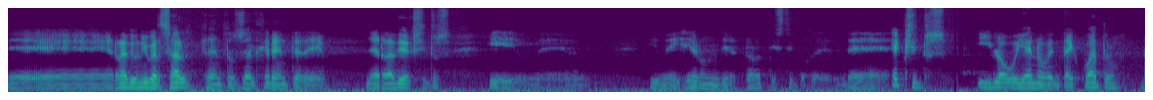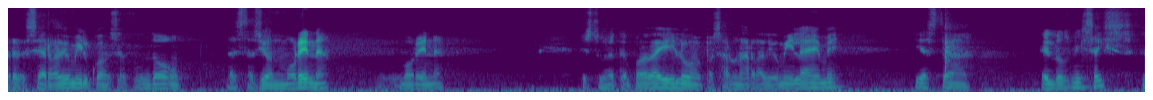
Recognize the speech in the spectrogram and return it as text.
eh, Radio Universal, era entonces el gerente de, Radio Éxitos y me, hicieron director artístico de Éxitos. Y luego ya en 94 regresé a Radio 1000 cuando se fundó la estación Morena, Morena. Estuve una temporada ahí, luego me pasaron a Radio 1000 AM y hasta el 2006.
